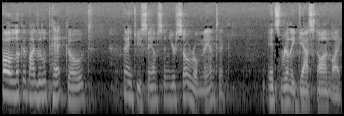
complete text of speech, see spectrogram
Oh, look at my little pet goat. Thank you, Samson. You're so romantic. It's really Gaston like.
